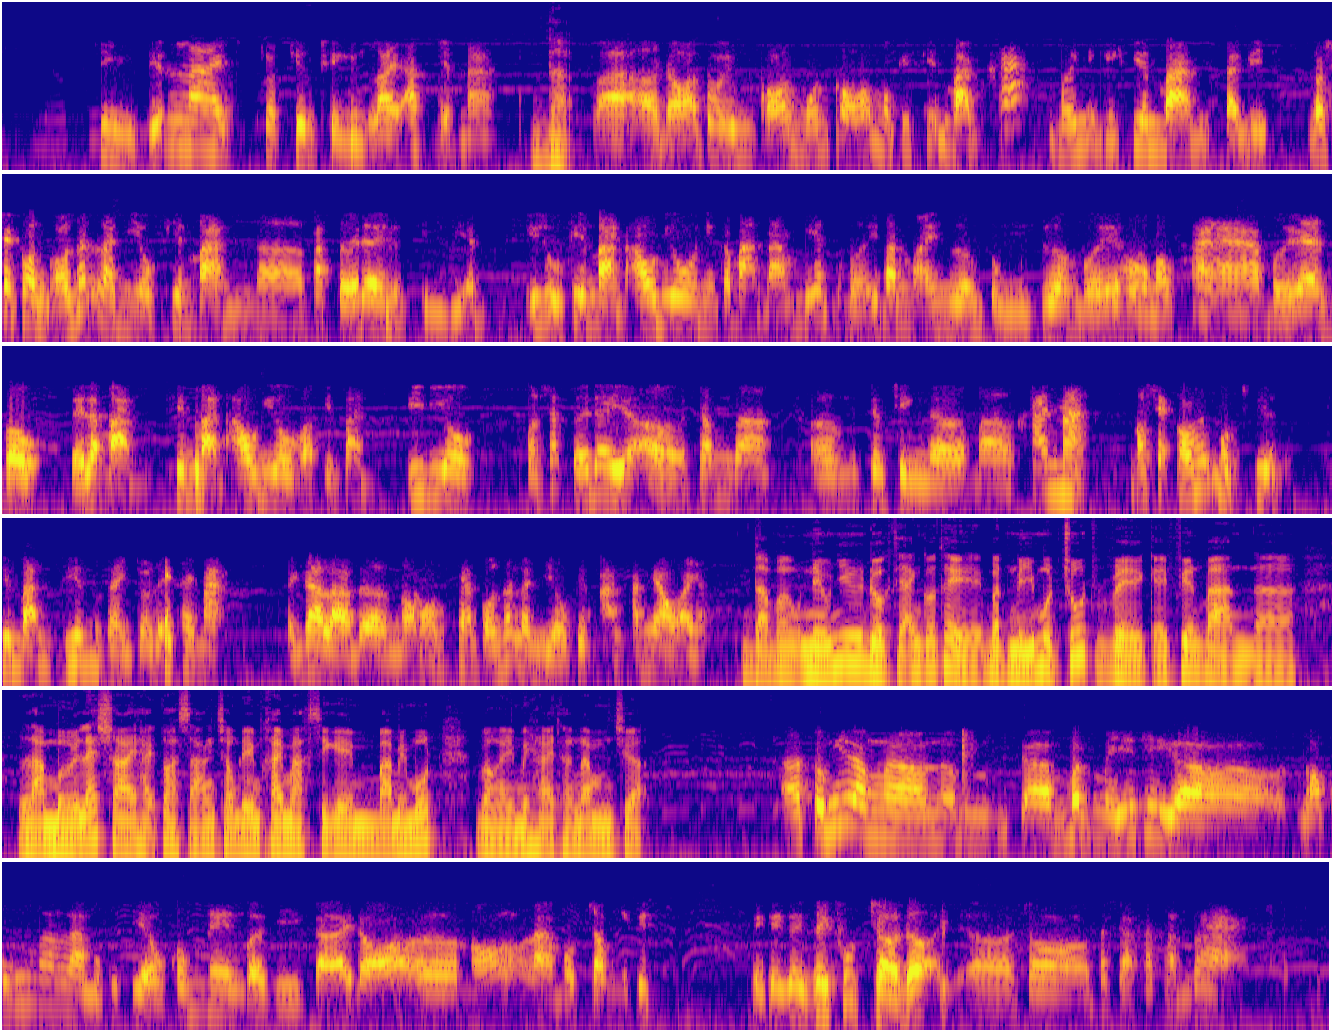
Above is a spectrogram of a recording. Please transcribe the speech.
trình diễn live cho chương trình Live Up Việt Nam. Dạ. và ở đó tôi có muốn có một cái phiên bản khác với những cái phiên bản tại vì nó sẽ còn có rất là nhiều phiên bản uh, sắp tới đây được trình diễn. Ví dụ phiên bản audio như các bạn đã biết với Văn Mai Hương, Tùng Dương với Hồ Ngọc Hà với Renvo đấy là bản phiên bản audio và phiên bản video. Còn sắp tới đây ở trong uh, uh, chương trình uh, mà khai mạc nó sẽ có một phiên bản riêng dành cho lễ khai mạc thành ra là ờ, nó sẽ có rất là nhiều phiên bản khác nhau anh ạ. Dạ vâng, nếu như được thì anh có thể bật mí một chút về cái phiên bản uh, làm mới Let's Shine hãy tỏa sáng trong đêm khai mạc SEA Games 31 vào ngày 12 tháng 5 chưa ạ? À, tôi nghĩ rằng uh, uh, bật mí thì uh, nó cũng là một cái điều không nên bởi vì cái đó uh, nó là một trong những cái cái, cái, cái giây phút chờ đợi uh, cho tất cả các khán giả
